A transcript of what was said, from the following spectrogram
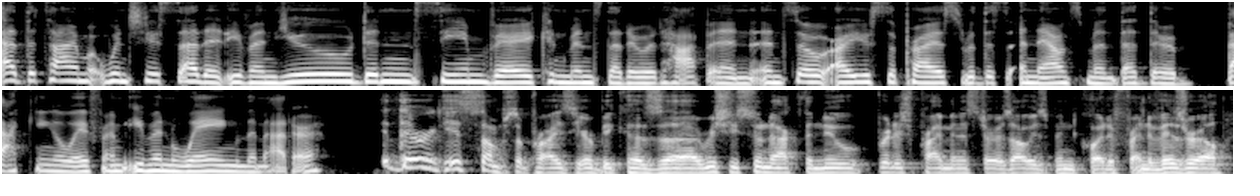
at the time when she said it, even you didn't seem very convinced that it would happen. And so, are you surprised with this announcement that they're backing away from even weighing the matter? There is some surprise here because uh, Rishi Sunak, the new British Prime Minister, has always been quite a friend of Israel.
